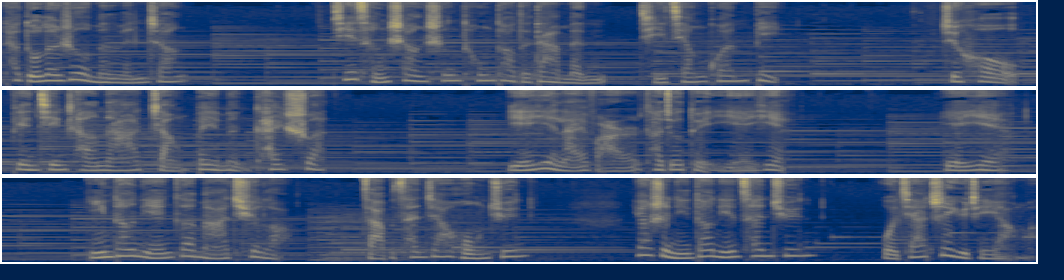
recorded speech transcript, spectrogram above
他读了热门文章，阶层上升通道的大门即将关闭，之后便经常拿长辈们开涮。爷爷来玩，他就怼爷爷：“爷爷，您当年干嘛去了？咋不参加红军？要是您当年参军，我家至于这样吗？”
